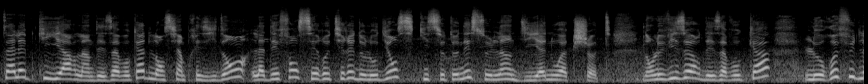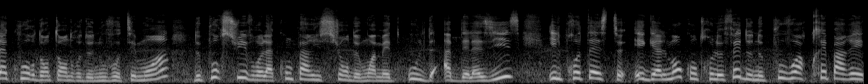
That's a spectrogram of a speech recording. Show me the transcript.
Taleb Kiyar, l'un des avocats de l'ancien président, la défense s'est retirée de l'audience qui se tenait ce lundi à Nouakchott. Dans le viseur des avocats, le refus de la Cour d'entendre de nouveaux témoins, de poursuivre la comparution de Mohamed Ould Abdelaziz. Ils protestent également contre le fait de ne pouvoir préparer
